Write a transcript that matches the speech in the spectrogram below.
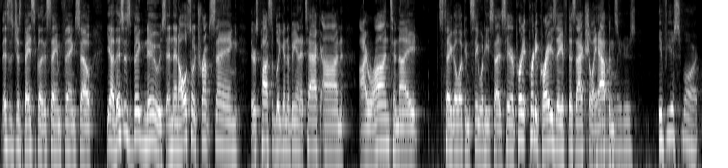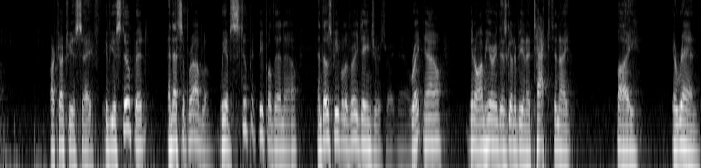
this is just basically the same thing. So, yeah, this is big news. And then also Trump saying there's possibly going to be an attack on Iran tonight. Let's take a look and see what he says here. Pretty, pretty crazy if this actually happens. Leaders, if you're smart, our country is safe. If you're stupid, and that's a problem, we have stupid people there now and those people are very dangerous right now. Right now, you know, I'm hearing there's going to be an attack tonight by Iran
